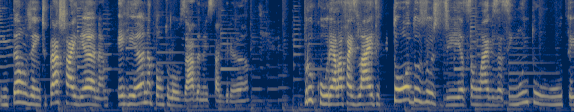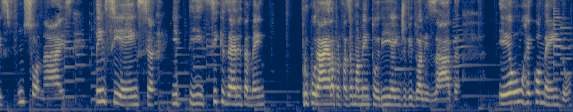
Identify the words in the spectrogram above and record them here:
Então, gente, para achar a Eliana, eliana.lousada no Instagram procura, ela faz live todos os dias, são lives assim muito úteis, funcionais, tem ciência e, e se quiserem também procurar ela para fazer uma mentoria individualizada, eu recomendo,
